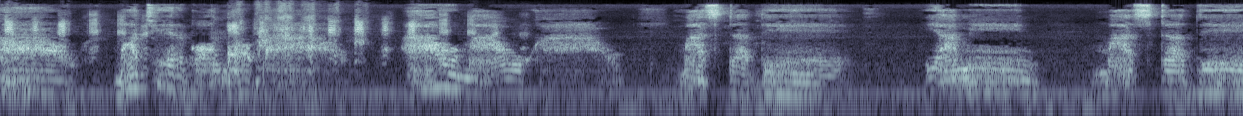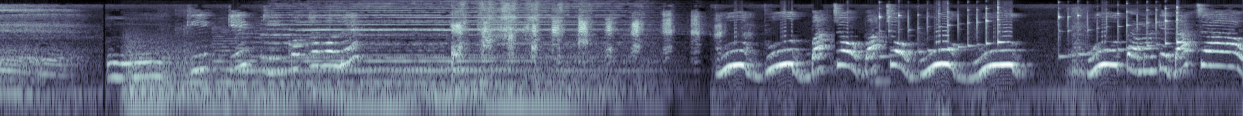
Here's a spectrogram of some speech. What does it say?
খাও মাছের গন্ধ পাও। মাও খাও মাছটা দে ইয়ামিন মাছটা দে। উম, কে কে কে কথা বলে? ভূত ভূত বাঁচাও বাঁচাও ভূত ভূত আমাকে বাঁচাও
